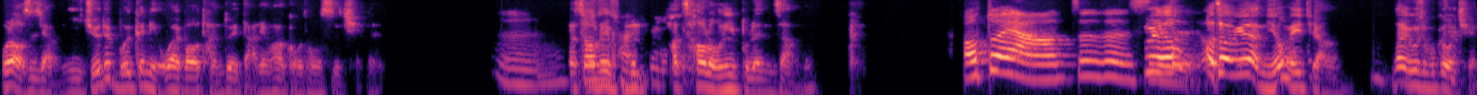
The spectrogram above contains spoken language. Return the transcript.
我老实讲，你绝对不会跟你外包团队打电话沟通事情的。嗯，他超容易，他超容易不认账的。哦，对啊，真的是。对啊，我超跟你讲，你又没讲，那你为什么给我钱？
